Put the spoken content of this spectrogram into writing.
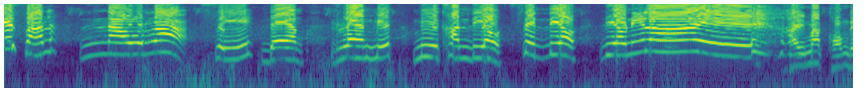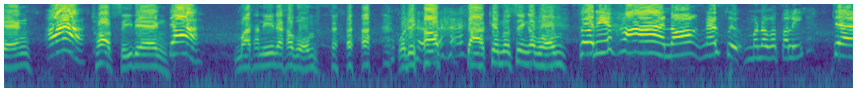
ิสสันนาวร่าสีแดง แรงนิดมีคันเดียว สิทธิ์เดียว เดี๋ยวนี้เลยใครมักของแดง อะชอบสีแดง จ้ามาทางนี้นะครับผม สวัสดีครับ จากเข้มรถซิ่งครับผม สวัสดีค่ะ น้องนัสึมโนกตริจ้า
